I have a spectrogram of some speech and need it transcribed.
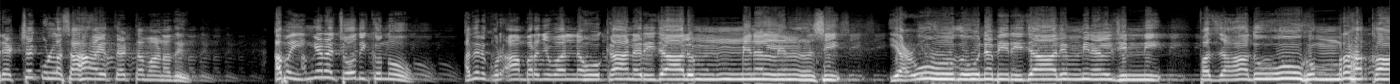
രക്ഷക്കുള്ള സഹായത്തേട്ടമാണത് അപ്പൊ ഇങ്ങനെ ചോദിക്കുന്നു. അതിന് ഖുർആൻ പറഞ്ഞു വന്നഹു കാന മിനൽ യഊദൂന برجال من ജിന്നി ഫസാദൂഹും റഹഖാ.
